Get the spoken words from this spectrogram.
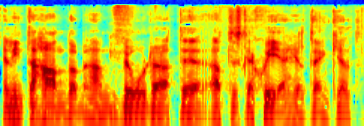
Eller inte han då, men han beordrar att det, att det ska ske helt enkelt.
